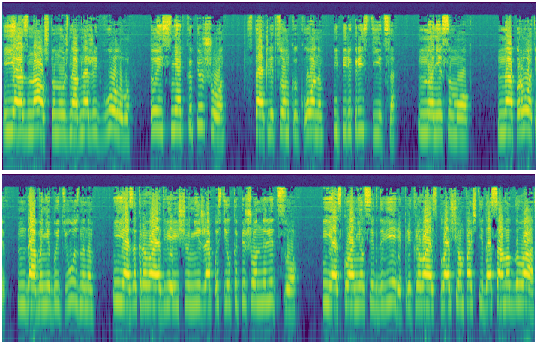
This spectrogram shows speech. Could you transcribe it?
И я знал, что нужно обнажить голову, то есть снять капюшон, стать лицом к иконам и перекреститься, но не смог. Напротив, дабы не быть узнанным, я, закрывая дверь еще ниже, опустил капюшон на лицо. Я склонился к двери, прикрываясь плащом почти до самых глаз.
